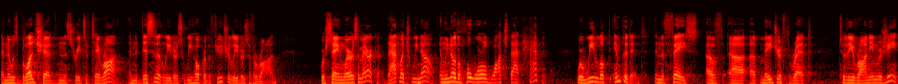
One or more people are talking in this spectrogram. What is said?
and there was bloodshed in the streets of Tehran. And the dissident leaders, who we hope are the future leaders of Iran, we're saying, Where is America? That much we know. And we know the whole world watched that happen, where we looked impotent in the face of uh, a major threat to the Iranian regime.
